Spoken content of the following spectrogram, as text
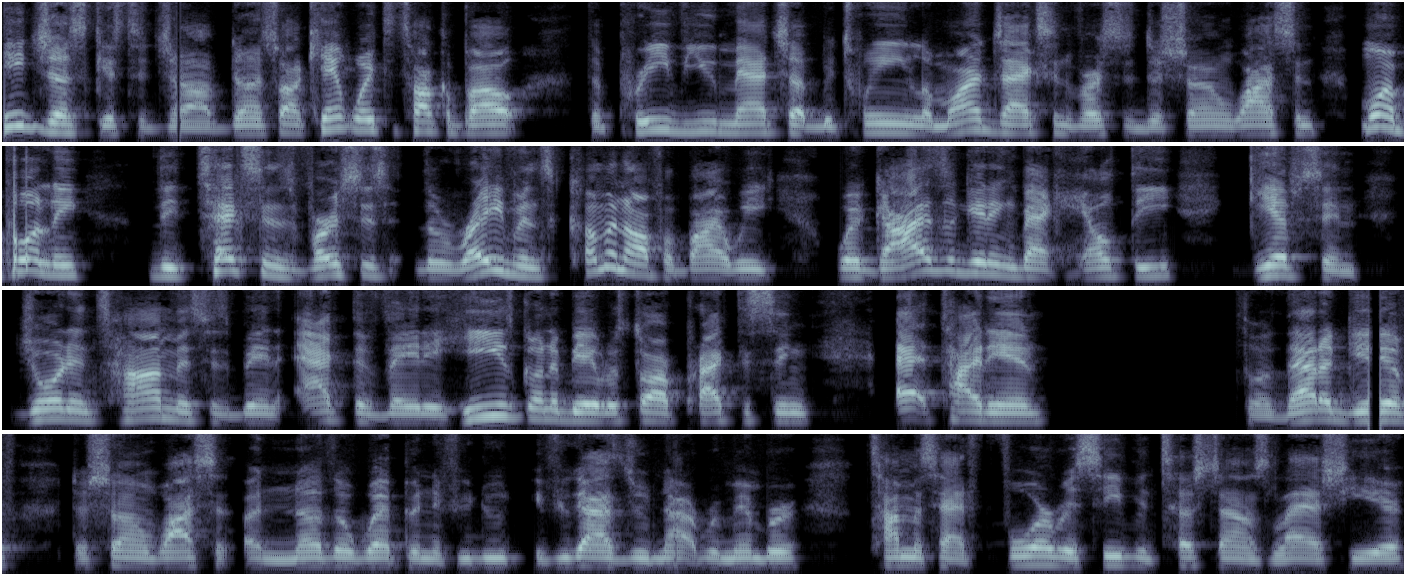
He just gets the job done. So I can't wait to talk about the preview matchup between Lamar Jackson versus Deshaun Watson. More importantly, the Texans versus the Ravens coming off a bye week where guys are getting back healthy. Gibson, Jordan Thomas has been activated. He's going to be able to start practicing at tight end. So that'll give Deshaun Watson another weapon. If you do, if you guys do not remember, Thomas had four receiving touchdowns last year.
